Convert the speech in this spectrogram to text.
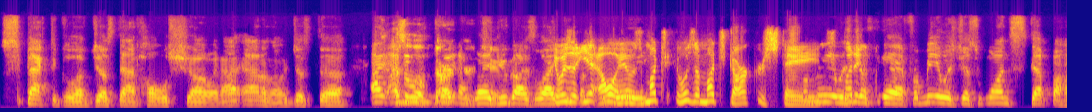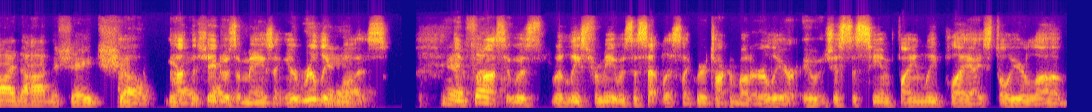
spectacle of just that whole show. And I, I don't know, just uh, I, I was a little it was great. I'm glad too. you guys liked it was a, but yeah, for oh, it was much it was a much darker For stage. me, it was but it- yeah. For me, it was just one step behind the Hot in the Shade show. you Hot in the Shade was amazing. It really Yeah. was. Yeah, and for so- us, it was at least for me, it was the set list like we were talking about earlier. It was just to see him finally play "I Stole Your Love,"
